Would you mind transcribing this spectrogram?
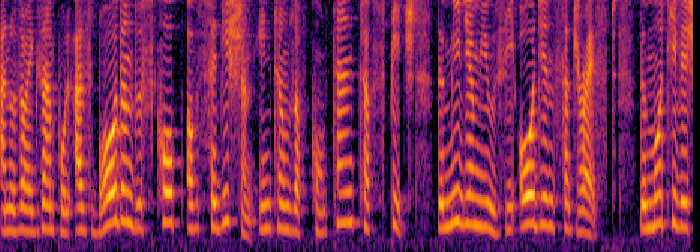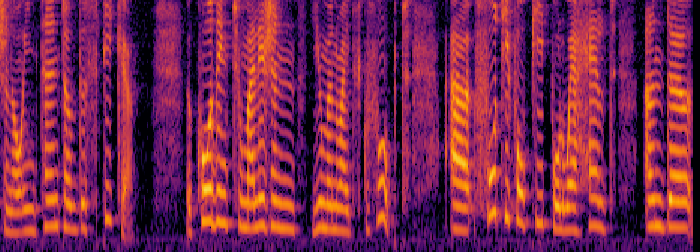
another example, has broadened the scope of sedition in terms of content of speech, the medium used, the audience addressed, the motivation or intent of the speaker. According to Malaysian Human Rights Group, uh, 44 people were held under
